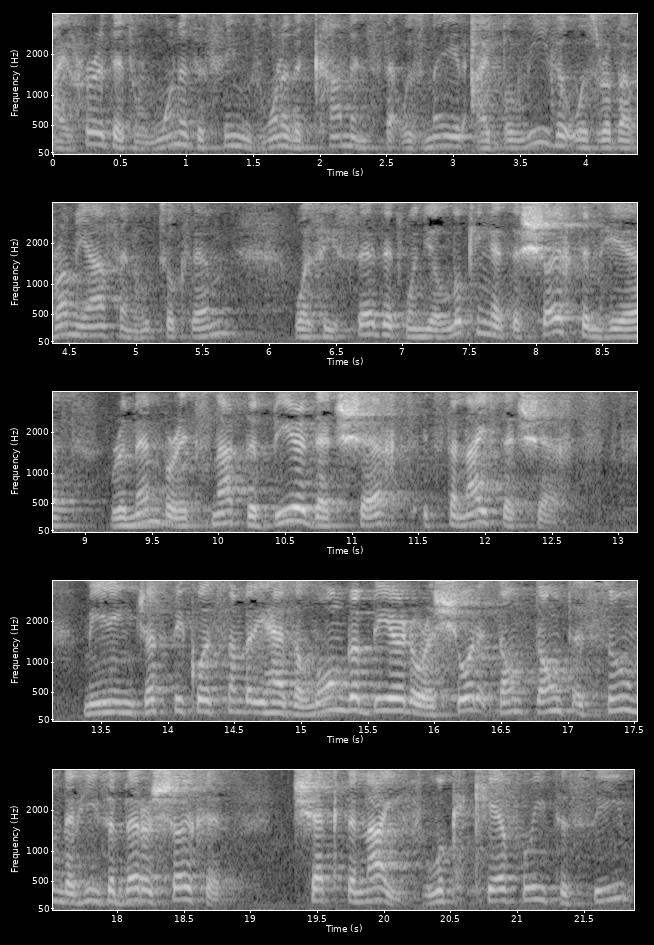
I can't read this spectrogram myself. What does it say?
I heard that one of the things, one of the comments that was made, I believe it was Rabbi Avram Yafen who took them, was he said that when you're looking at the shechtim here, remember it's not the beard that shechts, it's the knife that shechts. Meaning, just because somebody has a longer beard or a shorter, don't don't assume that he's a better shechet. Check the knife. Look carefully to see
